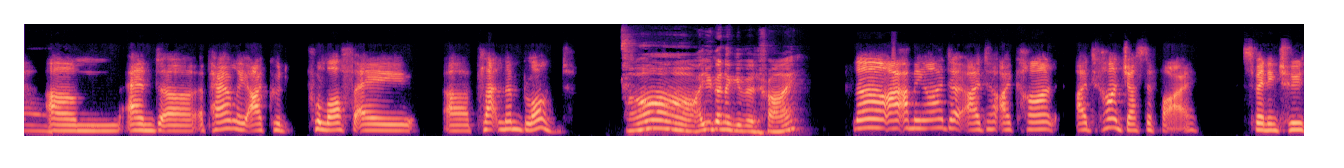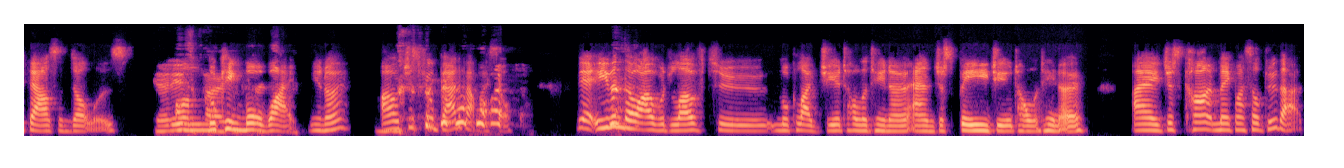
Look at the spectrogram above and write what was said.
Oh. um and uh apparently i could pull off a uh platinum blonde Oh, are you gonna give it a try? No, I, I mean, I don't, I don't, I can't, I can't justify spending two thousand dollars Yeah, it is on looking more white. You know, I'll just feel bad about myself. Yeah, even though I would love to look like Gia Tolentino and just be Gia Tolentino, I just can't make myself do that.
